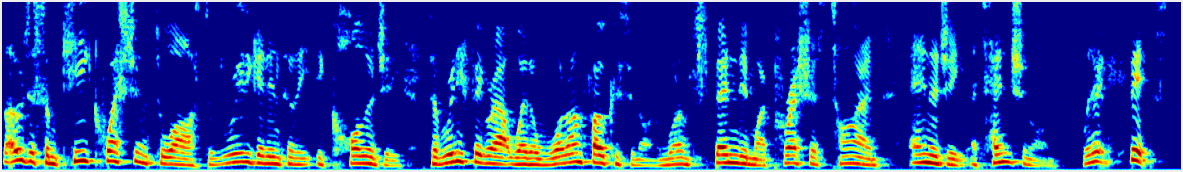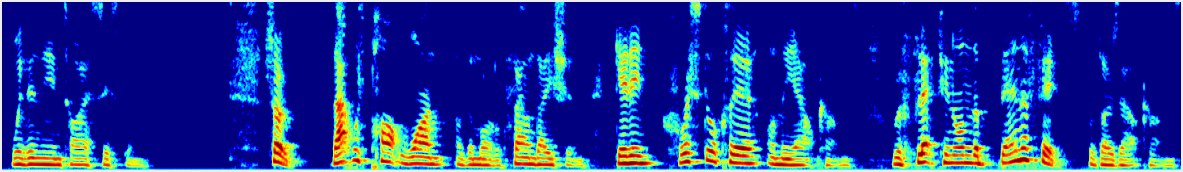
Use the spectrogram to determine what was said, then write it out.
Those are some key questions to ask to really get into the ecology, to really figure out whether what I'm focusing on and what I'm spending my precious time, energy, attention on, whether it fits within the entire system. So, that was part one of the model, foundations, getting crystal clear on the outcomes, reflecting on the benefits of those outcomes,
